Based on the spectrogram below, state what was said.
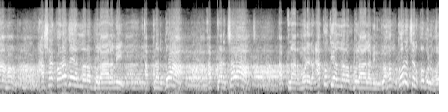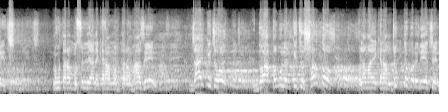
না হন, আশা করা যায় আল্লাহ রব্বুল আলমিন আপনার দোয়া, আপনার চাওয়া, আপনার মনের আকুতি আল্লাহ রব্বুল আলমিন গ্রহণ করেছেন, কবুল হয়েছে। মোহতারাম মুসল্লিয়ানে কেরাম, মোহতারাম হাজিরিন, যাই কিছু হোক, দোয়া কবুলের কিছু শর্ত ওলামাই কেরাম যুক্ত করে দিয়েছেন।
